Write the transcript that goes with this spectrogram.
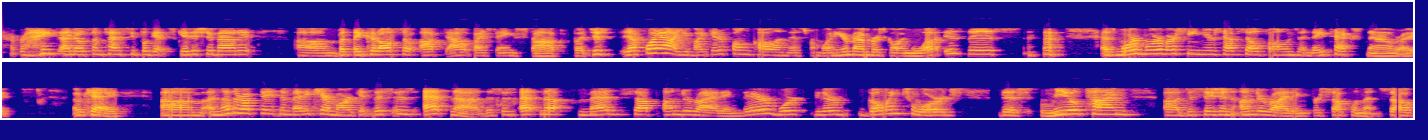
right? I know sometimes people get skittish about it, um, but they could also opt out by saying stop. But just FYI, you might get a phone call on this from one of your members going, what is this? As more and more of our seniors have cell phones and they text now, right? Okay. Um, another update in the Medicare market. This is Aetna. This is Aetna MedSup underwriting. They're work. They're going towards this real-time uh, decision underwriting for supplements. So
